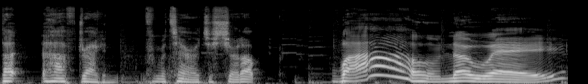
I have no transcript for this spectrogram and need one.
That half-dragon from Atera just showed up. Wow, no way.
